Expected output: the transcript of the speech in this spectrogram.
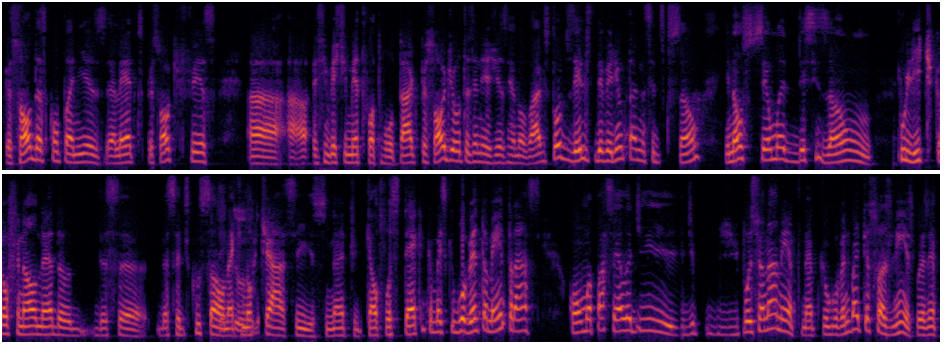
pessoal das companhias elétricas, o pessoal que fez esse investimento fotovoltaico, pessoal de outras energias renováveis, todos eles deveriam estar nessa discussão e não ser uma decisão política ao final né, do, dessa, dessa discussão, né, que norteasse isso, né, que ela fosse técnica, mas que o governo também entrasse com uma parcela de, de, de posicionamento, né, porque o governo vai ter suas linhas, por exemplo,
